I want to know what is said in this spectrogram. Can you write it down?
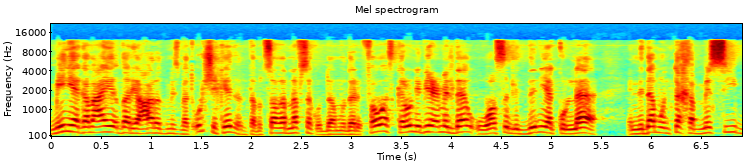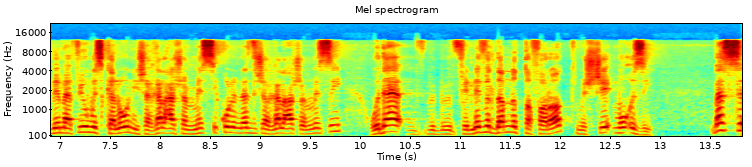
مين يا جماعة يقدر يعارض ميسي. ما تقولش كده. أنت بتصغر نفسك قدام مدرب. فهو سكالوني بيعمل ده وواصل للدنيا كلها إن ده منتخب ميسي بما فيهم سكالوني شغال عشان ميسي. كل الناس دي شغالة عشان ميسي. وده في ال level ده من الطفرات مش شيء مؤذي. بس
